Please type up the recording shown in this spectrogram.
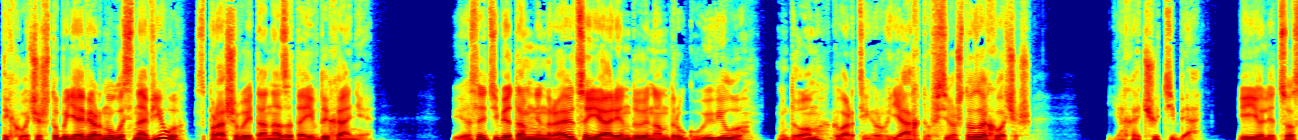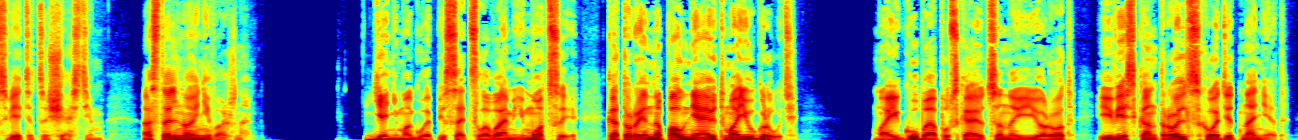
«Ты хочешь, чтобы я вернулась на виллу?» — спрашивает она, затаив дыхание. Если тебе там не нравится, я арендую нам другую виллу. Дом, квартиру, яхту, все, что захочешь. Я хочу тебя. Ее лицо светится счастьем. Остальное неважно. Я не могу описать словами эмоции, которые наполняют мою грудь. Мои губы опускаются на ее рот, и весь контроль сходит на нет.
